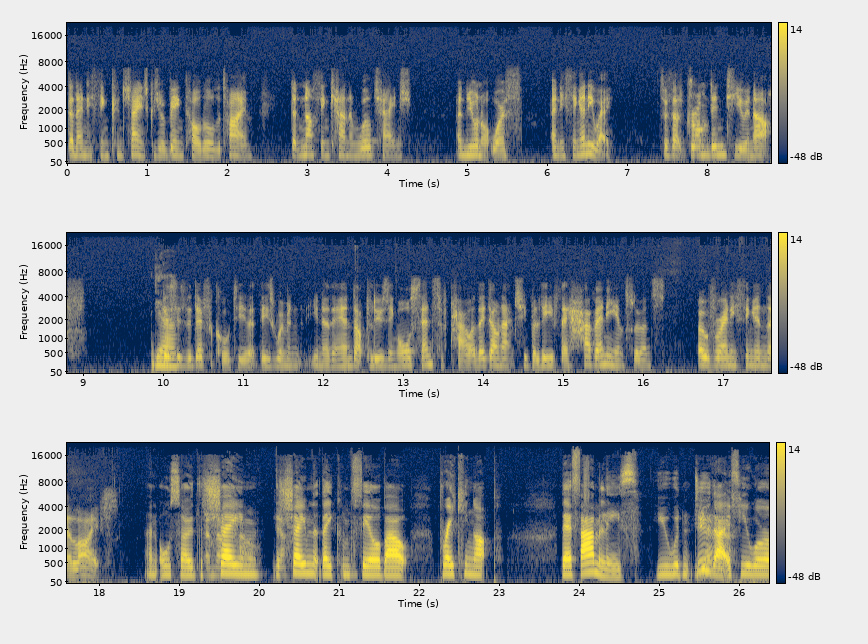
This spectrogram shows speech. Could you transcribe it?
that anything can change. Because you're being told all the time that nothing can and will change, and you're not worth anything anyway. So if that's drummed into you enough, Yeah. this is the difficulty that these women, you know, they end up losing all sense of power. They don't actually believe they have any influence over anything in their lives. and also the And shame how- the yeah. shame that they can feel about breaking up their families you wouldn't do that if you were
